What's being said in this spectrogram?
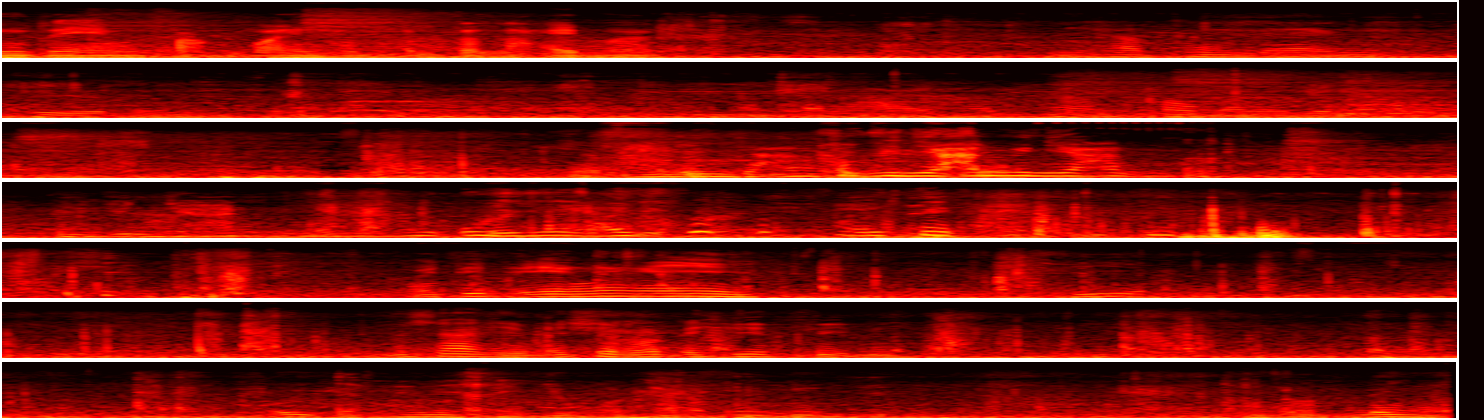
งแดงปักไว้ครับอันตรายมาก นี่ครับธงแดงคือเป็นสัญลักษณ์อันตรายครับห้ามเข้ามาในโรงเรียนวิญญาณครับวิญญาณวิญญาณวิญญาณวิญญาณอุ้ยไฟไฟติดไปติดเองได้ไงที่ไม่ใช่ไม่ใช่รถไอ้ที่ฟินอุ้ยแต่ไม่มีใครอยู่นะครับตรงนี้รถได้ไง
